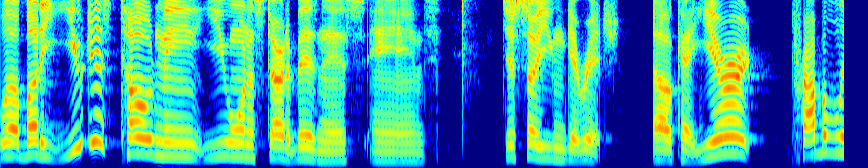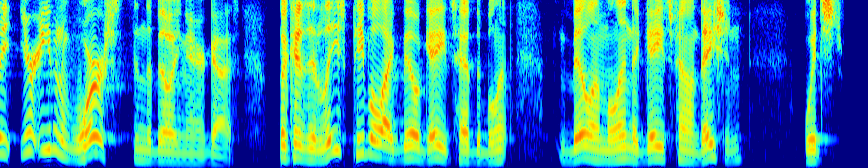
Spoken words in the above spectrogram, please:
Well, buddy, you just told me you want to start a business and just so you can get rich. Okay, you're probably you're even worse than the billionaire guys because at least people like Bill Gates had the Bill and Melinda Gates Foundation, which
